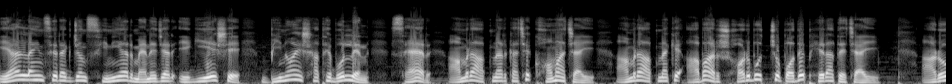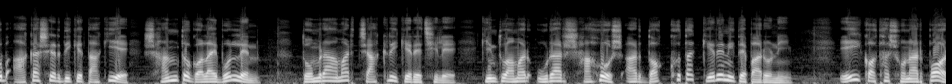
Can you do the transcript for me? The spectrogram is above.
এয়ারলাইন্সের একজন সিনিয়র ম্যানেজার এগিয়ে এসে বিনয়ের সাথে বললেন, স্যার, আমরা আপনার কাছে ক্ষমা চাই। আমরা আপনাকে আবার সর্বোচ্চ পদে ফেরাতে চাই। আরব আকাশের দিকে তাকিয়ে শান্ত গলায় বললেন, তোমরা আমার চাকরি কেড়েছিলে, কিন্তু আমার উড়ার সাহস আর দক্ষতা কেড়ে নিতে পারোনি। এই কথা শোনার পর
